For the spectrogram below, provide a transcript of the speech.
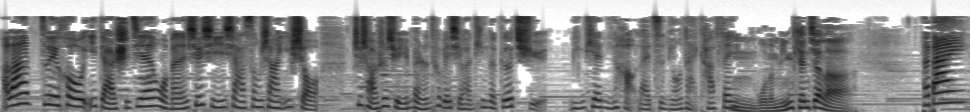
好啦，最后一点时间，我们休息一下，送上一首至少是雪莹本人特别喜欢听的歌曲《明天你好》，来自牛奶咖啡。嗯，我们明天见了，拜拜。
